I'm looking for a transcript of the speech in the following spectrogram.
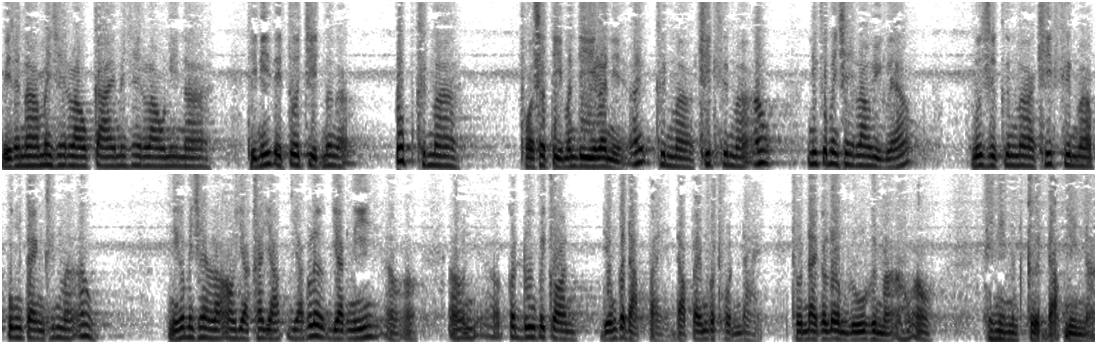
เวทนาไม่ใช่เรากายไม่ใช่เรานี่นา ทีนี้ไอ้ตัวจิตมันอะปุ๊บขึ้นมา พอสติมันดีแล้วเนี่ย เอ้ยขึ้นมาคิดขึ้นมา เอ้า นี่ก็ไม่ใช่เราอีกแล้ว รู้สึกขึ้นมาคิดขึ้นมาปรุงแต่งขึ้นมา เอ้า นี่ก็ไม่ใช่เราเอาอยากขยับอยากเลิกอยากนี้ เอาเอาเอาก็ดูไปก่อน เดี๋ยวมันก็ดับไป ดับไปมันก็ทนได้ ทนได้ก็เริ่มรู้ขึ้นมา เอาเอาไอ้นี่มันเกิดดับนี่นา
